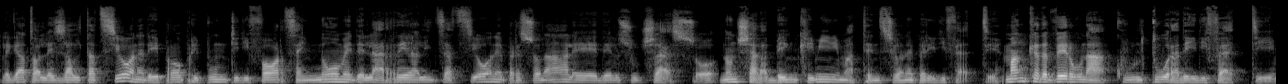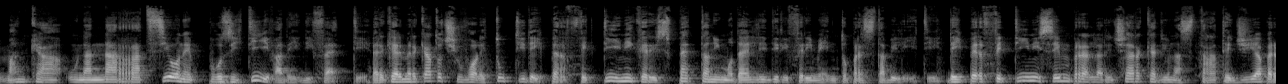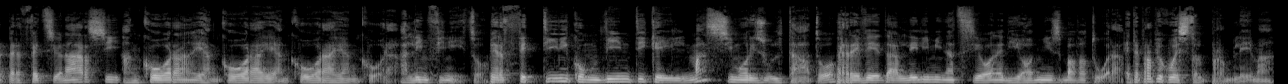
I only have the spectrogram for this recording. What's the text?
legato all'esaltazione dei propri punti di forza in nome della realizzazione personale e del successo, non c'è la benché minima attenzione per i difetti. Manca davvero una cultura dei difetti, manca manca una narrazione positiva dei difetti, perché al mercato ci vuole tutti dei perfettini che rispettano i modelli di riferimento prestabiliti, dei perfettini sempre alla ricerca di una strategia per perfezionarsi ancora e ancora e ancora e ancora, all'infinito, perfettini convinti che il massimo risultato preveda l'eliminazione di ogni sbavatura. Ed è proprio questo il problema.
